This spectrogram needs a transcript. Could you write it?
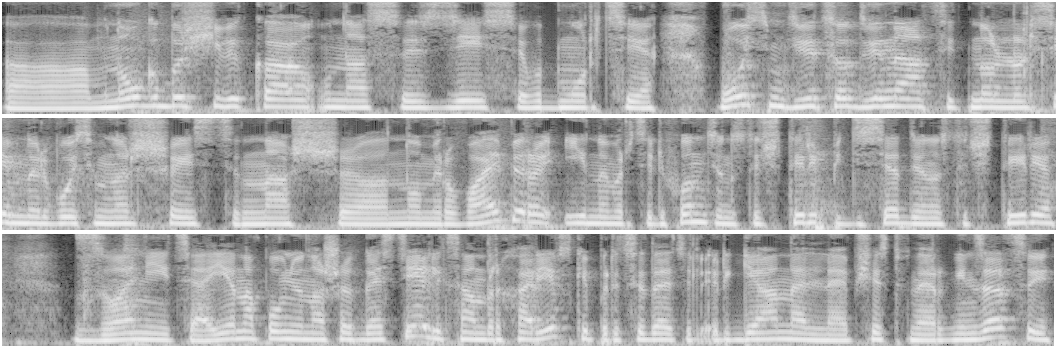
э, много борщевика у нас здесь, в Удмуртии. 8 912 007 0806 наш э, номер Вайбера и номер телефона 94 50 94. Звоните. А я напомню наших гостей. Александр Харевский, председатель региональной общественной организации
